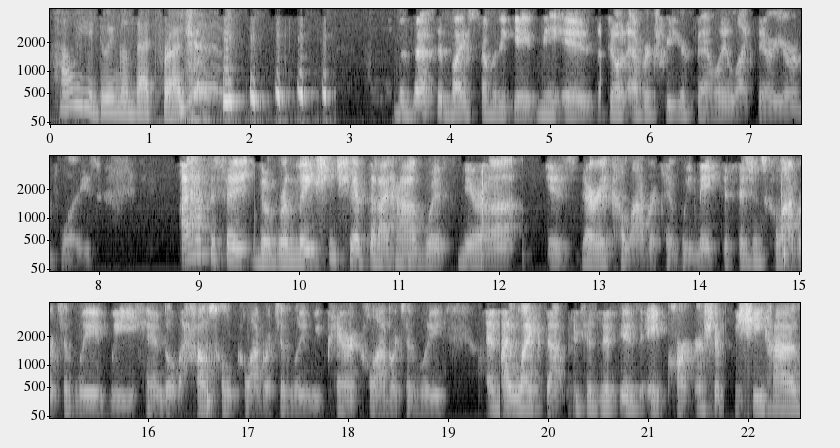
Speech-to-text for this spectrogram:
How are you doing on that front? the best advice somebody gave me is don't ever treat your family like they're your employees. I have to say the relationship that I have with Mira is very collaborative. We make decisions collaboratively. We handle the household collaboratively. We parent collaboratively. And I like that because it is a partnership. She has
